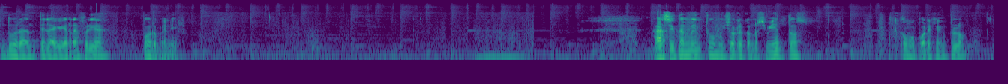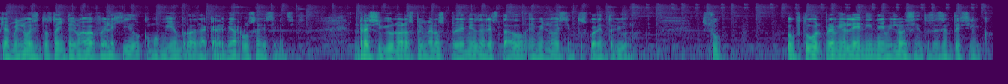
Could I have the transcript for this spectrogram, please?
durante la Guerra Fría por venir. Así también tuvo muchos reconocimientos, como por ejemplo que en 1939 fue elegido como miembro de la Academia Rusa de Ciencias. Recibió uno de los primeros premios del Estado en 1941. obtuvo el premio Lenin en 1965,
